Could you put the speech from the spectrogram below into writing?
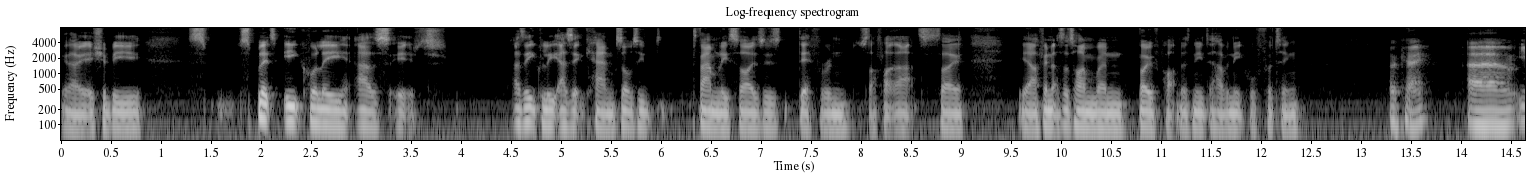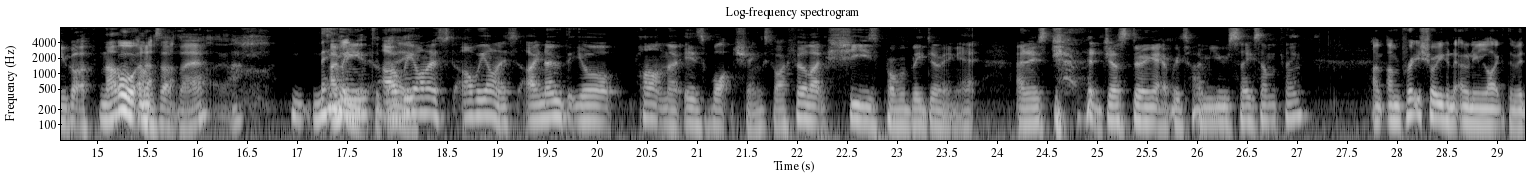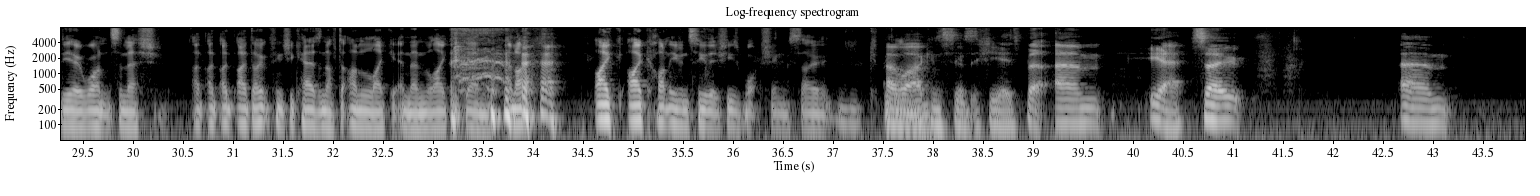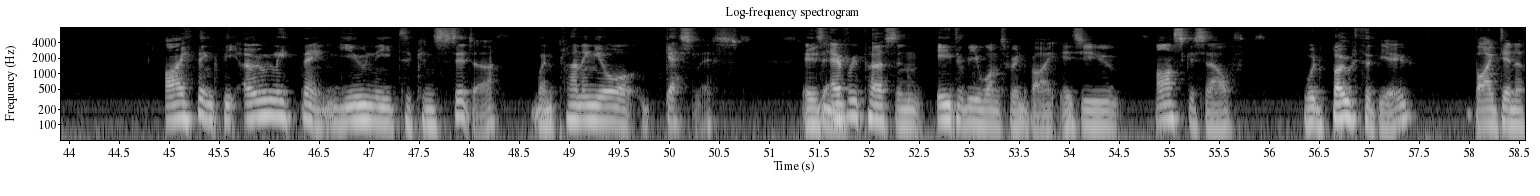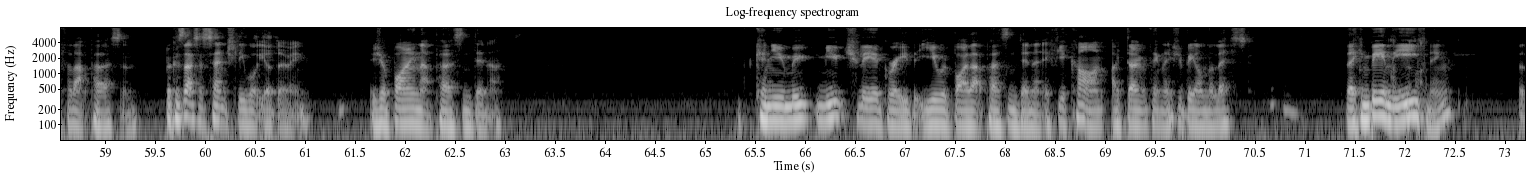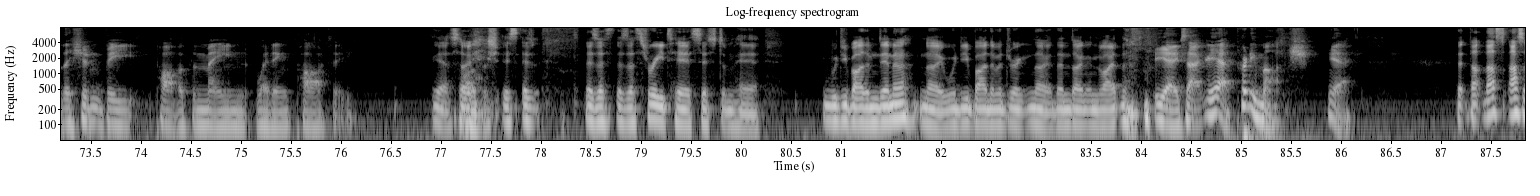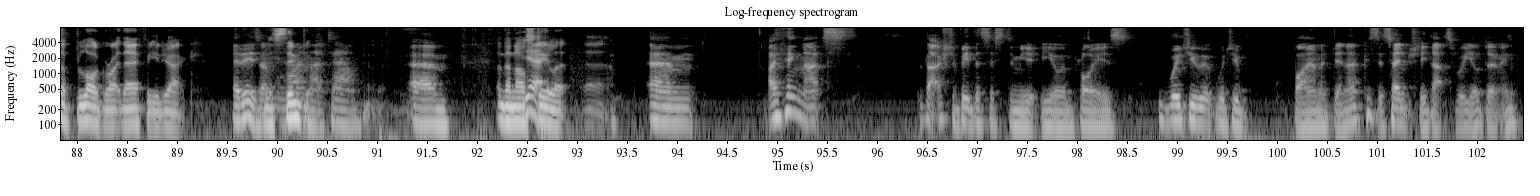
You know, it should be s- split equally as it as equally as it can. Because obviously, family sizes differ and stuff like that. So, yeah, I think that's a time when both partners need to have an equal footing. Okay. Um, you got another Oh, and thumbs up there. Nailing I mean. I'll be honest. I'll be honest. I know that your partner is watching, so I feel like she's probably doing it and is just doing it every time you say something. I'm, I'm pretty sure you can only like the video once, unless I, I, I don't think she cares enough to unlike it and then like again. and I, I, I can't even see that she's watching. So, you could be Oh well, I can see that she is, but um, yeah. So, um, I think the only thing you need to consider when planning your guest list is Hmm. every person either of you want to invite. Is you ask yourself, would both of you buy dinner for that person? Because that's essentially what you're doing. Is you're buying that person dinner can you mu- mutually agree that you would buy that person dinner? If you can't, I don't think they should be on the list. They can be in the evening, but they shouldn't be part of the main wedding party. Yeah, so Well, it's, it's, there's a there's a three tier system here. Would you buy them dinner? No. Would you buy them a drink? No. Then don't invite them. Yeah, exactly. Yeah, pretty much. Yeah, that, that, that's that's a blog right there for you, Jack. it is. I'm writing simple- that down. Um, And then I'll Yeah. steal it. Um, I think that's that should be the system you, you employ. Is would you would you buy them a dinner? Because essentially that's what you're doing.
